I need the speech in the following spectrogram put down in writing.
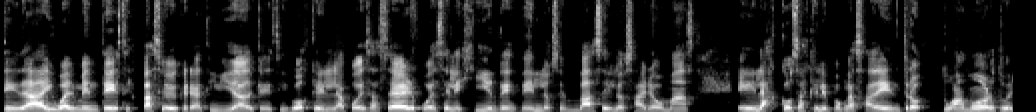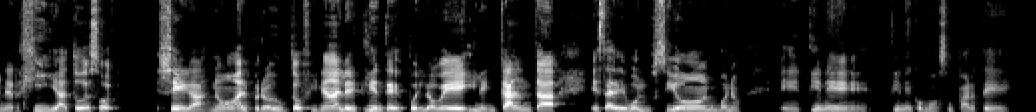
te da igualmente ese espacio de creatividad que decís vos que la podés hacer, podés elegir desde los envases, los aromas, eh, las cosas que le pongas adentro, tu amor, tu energía, todo eso llega ¿no? al producto final, el cliente después lo ve y le encanta, esa devolución, bueno, eh, tiene, tiene como su parte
